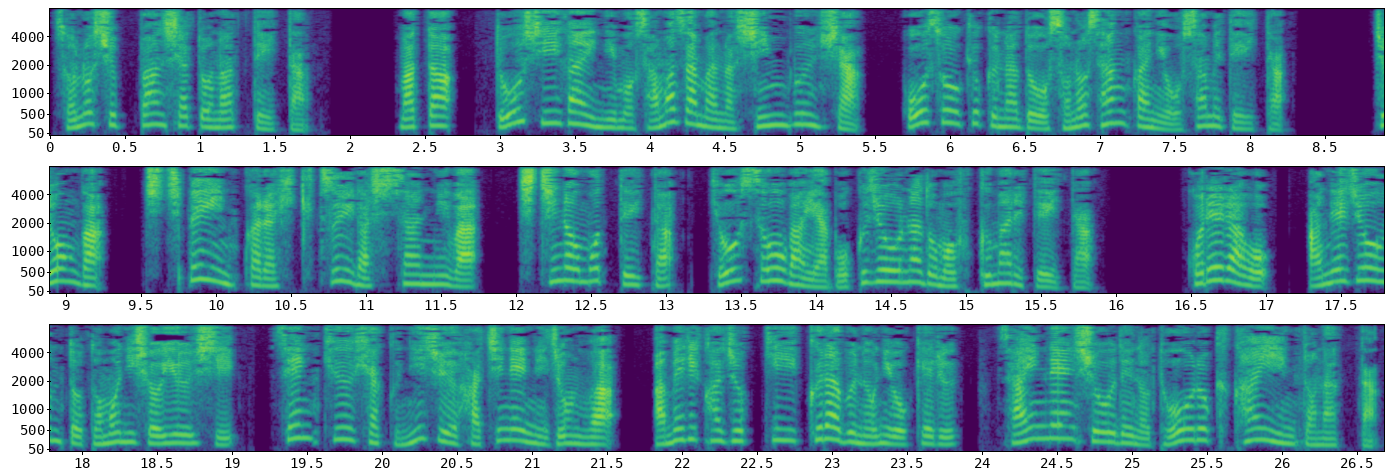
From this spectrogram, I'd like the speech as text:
その出版社となっていた。また、同誌以外にも様々な新聞社、放送局などをその傘下に収めていた。ジョンが父ペインから引き継いだ資産には、父の持っていた競走馬や牧場なども含まれていた。これらを姉ジョーンと共に所有し、1928年にジョンはアメリカジョッキークラブのにおける最年少での登録会員となった。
